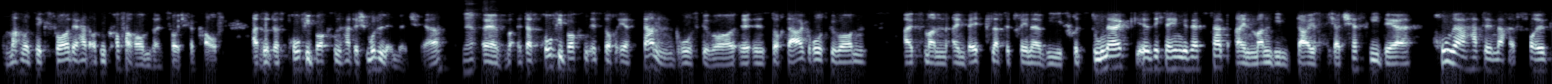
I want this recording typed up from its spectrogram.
Und machen wir uns nichts vor, der hat aus dem Kofferraum sein Zeug verkauft. Also das Profiboxen hatte Schmuddelimage, ja. ja. Äh, das Profiboxen ist doch erst dann groß geworden, äh, ist doch da groß geworden, als man einen Weltklasse-Trainer wie Fritz Dunak äh, sich dahingesetzt hat, ein Mann wie Darius Michalczewski, der Hunger hatte nach Erfolg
